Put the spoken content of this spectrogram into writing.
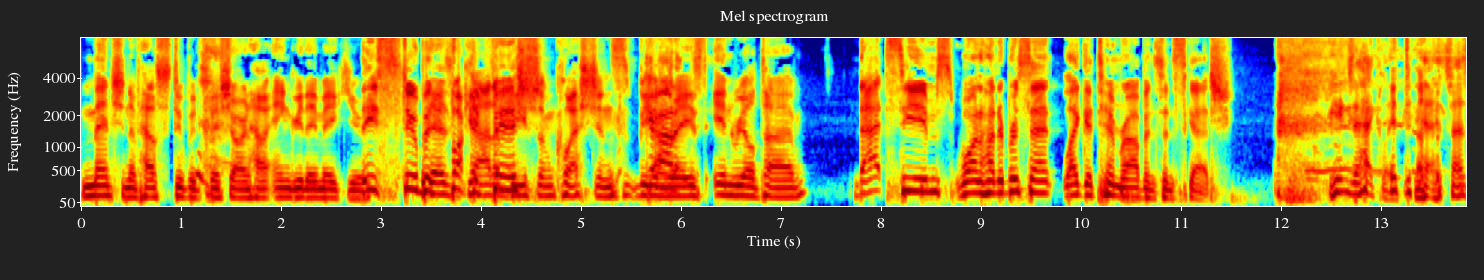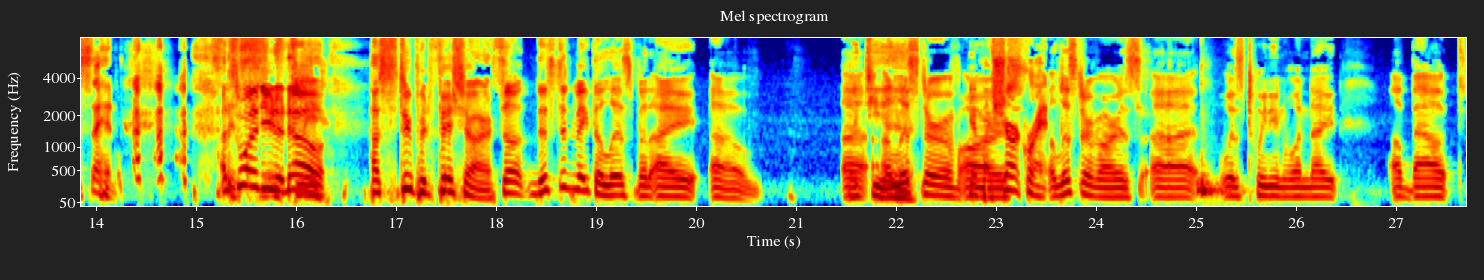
mention of how stupid fish are and how angry they make you. These stupid There's fucking gotta be some questions being Gotta- raised in real time. that seems 100% like a Tim Robinson sketch. Exactly. yeah, that's what I was saying. I just wanted you to It's- know how stupid fish are. So this didn't make the list, but I um uh, Wait a listener of hear ours shark rant. a listener of ours uh was tweeting one night about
